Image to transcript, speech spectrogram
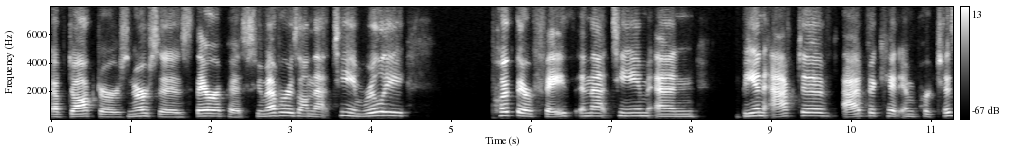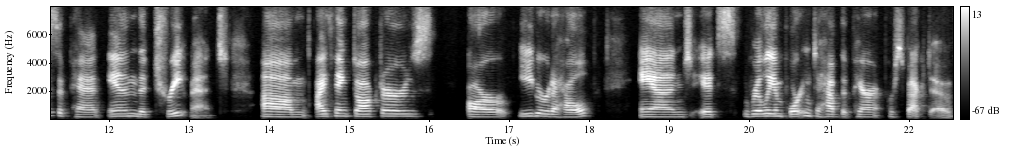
of doctors, nurses, therapists, whomever is on that team, really put their faith in that team and be an active advocate and participant in the treatment. Um, I think doctors are eager to help, and it's really important to have the parent perspective.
